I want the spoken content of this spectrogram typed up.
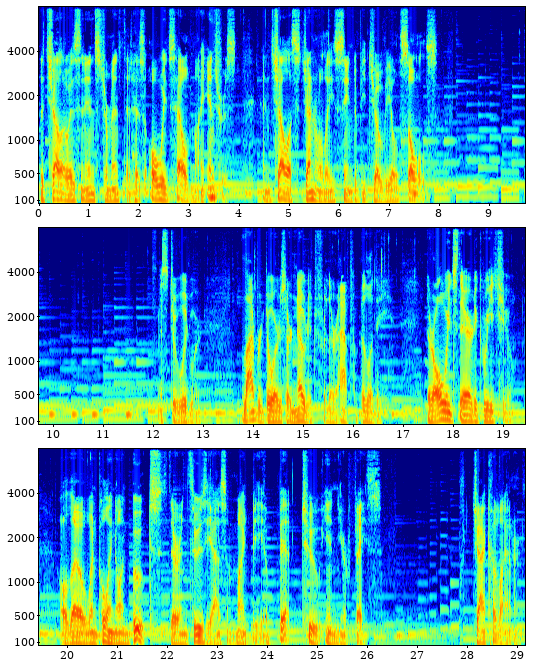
The cello is an instrument that has always held my interest, and cellists generally seem to be jovial souls. Mr. Woodward, Labradors are noted for their affability. They're always there to greet you, although when pulling on boots, their enthusiasm might be a bit too in your face. Jack o' lantern.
